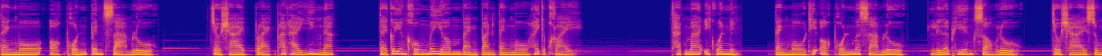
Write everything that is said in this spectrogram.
แตงโมออกผลเป็นสามลูก เจ้าชายแปลกพระทัยยิ่งนัก แต่ก็ยังคงไม่ยอมแบ่งปันแตงโมให้กับใคร ถัดมาอีกวันหนึ่ง แตงโมที่ออกผลมาสามลูก เหลือเพียงสองลูก เจ้าชายทรง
